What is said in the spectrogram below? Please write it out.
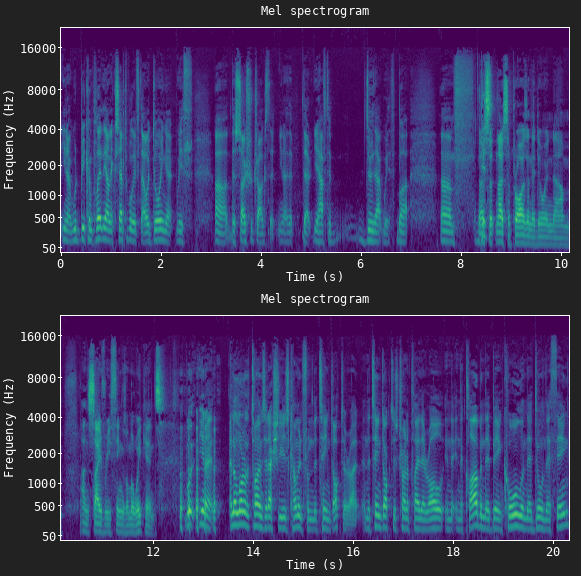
you know would be completely unacceptable if they were doing it with uh, the social drugs that you know that, that you have to do that with. But um, No, this- su- no surprise when they're doing um, unsavoury things on the weekends. well, you know, and a lot of the times it actually is coming from the team doctor, right? And the team doctor's trying to play their role in the in the club, and they're being cool and they're doing their thing.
